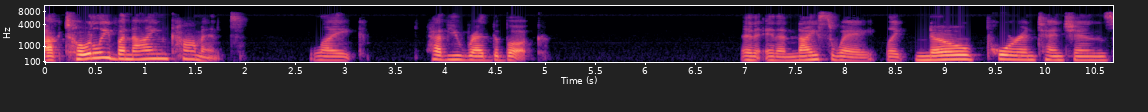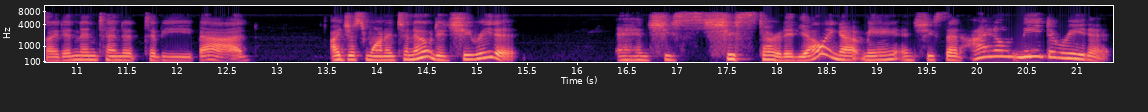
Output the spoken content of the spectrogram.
a totally benign comment like have you read the book? In, in a nice way like no poor intentions. I didn't intend it to be bad. I just wanted to know did she read it? And she she started yelling at me and she said i don't need to read it.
